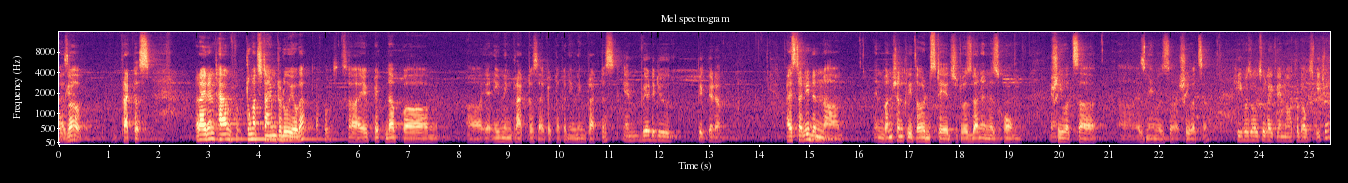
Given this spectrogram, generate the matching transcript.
as a practice. But I didn't have too much time to do yoga, Of course. so I picked up um, uh, an evening practice. I picked up an evening practice. And where did you pick that up? I studied in uh, in Banashankari third stage. It was done in his home, Yeah. Srivatsa. Uh, his name is uh, Srivatsa. He was also like an orthodox teacher.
